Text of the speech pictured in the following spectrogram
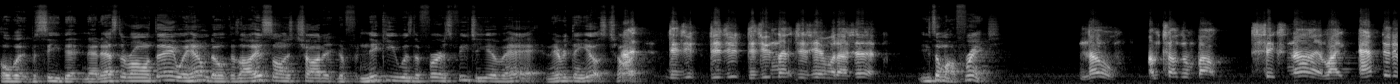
Oh, but, but see that now that's the wrong thing with him though, because all his songs charted. The Nicki was the first feature he ever had, and everything else I, charted. did you did you did you not just hear what I said? You talking about French? No, I'm talking about six nine. Like after the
